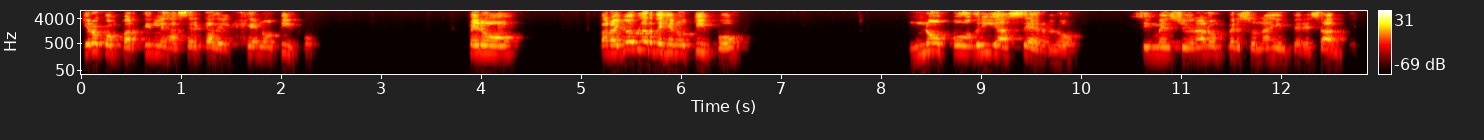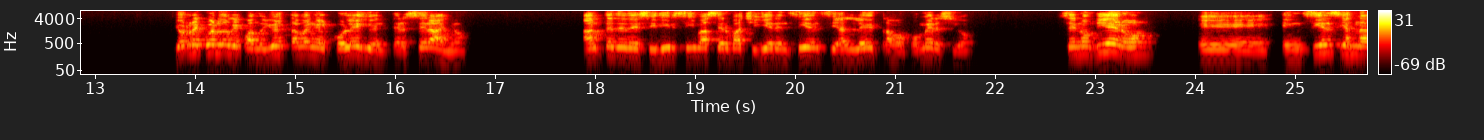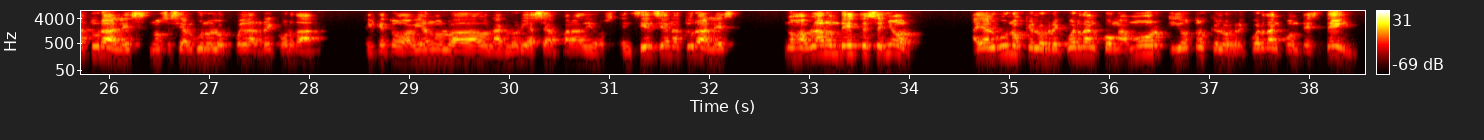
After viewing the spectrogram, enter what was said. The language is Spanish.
quiero compartirles acerca del genotipo. Pero para yo hablar de genotipo, no podría hacerlo sin mencionar a un personaje interesante. Yo recuerdo que cuando yo estaba en el colegio en tercer año, antes de decidir si iba a ser bachiller en ciencias, letras o comercio, se nos dieron eh, en ciencias naturales, no sé si alguno lo pueda recordar, el que todavía no lo ha dado, la gloria sea para Dios. En ciencias naturales nos hablaron de este señor. Hay algunos que lo recuerdan con amor y otros que lo recuerdan con desdén.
